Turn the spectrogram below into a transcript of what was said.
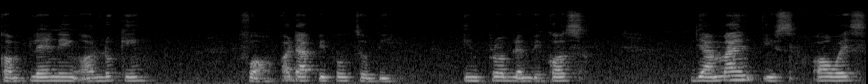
complaining or looking for other people to be in problem because their mind is always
